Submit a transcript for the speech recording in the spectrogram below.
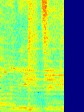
Johnny D.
